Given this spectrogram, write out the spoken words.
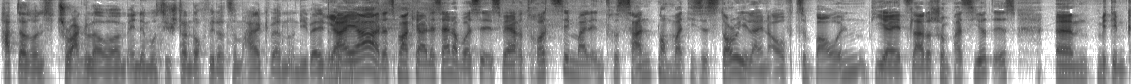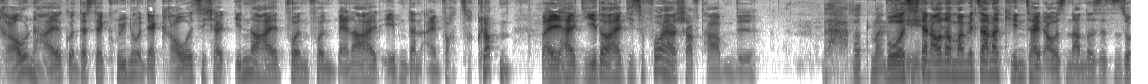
habe da so einen Struggle, aber am Ende muss ich dann doch wieder zum Hulk werden und die Welt Ja, retten. ja, das mag ja alles sein, aber es, es wäre trotzdem mal interessant, nochmal diese Storyline aufzubauen, die ja jetzt leider schon passiert ist, ähm, mit dem grauen Hulk und dass der Grüne und der Graue sich halt innerhalb von, von Banner halt eben dann einfach zerkloppen, weil halt jeder halt diese Vorherrschaft haben will. Ah, wird man Wo er sich dann auch nochmal mit seiner Kindheit auseinandersetzt und so.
